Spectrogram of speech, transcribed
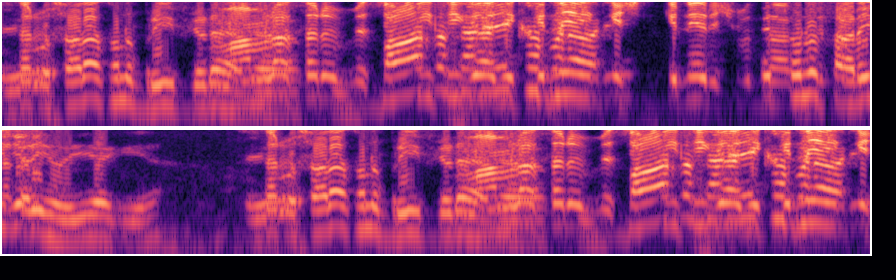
Sir, ਉਹ ਸਾਰਾ ਤੁਹਾਨੂੰ ਬਰੀਫ ਜਿਹੜਾ ਮਾਮਲਾ ਸਰ ਕੀ ਸੀਗਾ ਸਾਰੇ ਜੀ ਕਿੰਨੇ। ਕਿੰਨੇ ਰਿਸ਼ਵਤ ਇਹ ਤੁਹਾਨੂੰ ਸਾਰੀ ਜਾਰੀ ਹੋਈ ਹੈਗੀ ਆ Sir, ਉਹ ਸਾਰਾ ਤੁਹਾਨੂੰ ਬਰੀਫ ਜਿਹੜਾ ਮਾਮਲਾ ਸਰ ਕੀ ਸੀਗਾ ਸਾਰੇ ਜੀ ਕਿੰਨੇ।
